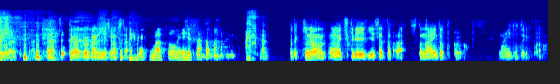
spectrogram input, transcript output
今日はこういう感じにしました。ちょっまとめた。と昨日思いつきで入れちゃったから、ちょっと難易度とかが、難易度というか、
